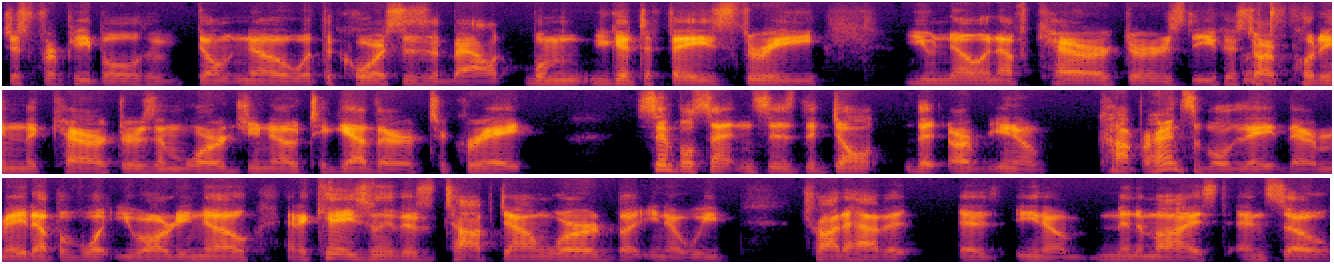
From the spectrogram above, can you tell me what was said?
just for people who don't know what the course is about when you get to phase three you know enough characters that you can start putting the characters and words you know together to create simple sentences that don't that are you know comprehensible. They they're made up of what you already know. And occasionally there's a top down word but you know we try to have it as you know minimized. And so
